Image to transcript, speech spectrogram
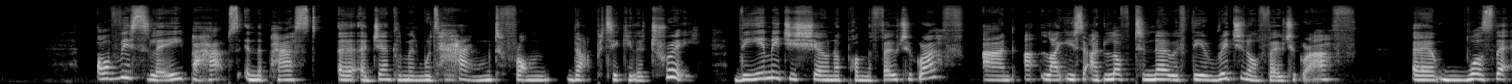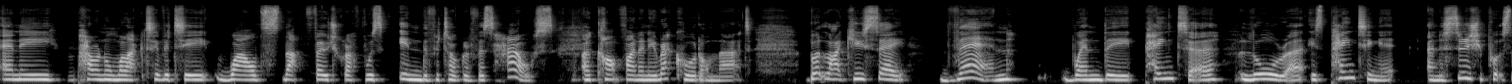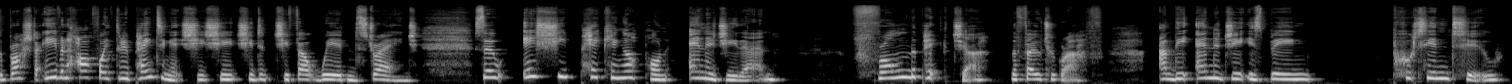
Obviously, perhaps in the past, a, a gentleman was hanged from that particular tree. The image is shown up on the photograph, and uh, like you said, I'd love to know if the original photograph uh, was there any paranormal activity whilst that photograph was in the photographer's house? I can't find any record on that. But like you say, then when the painter, Laura, is painting it, and as soon as she puts the brush down, even halfway through painting it, she she she did she felt weird and strange. So is she picking up on energy then from the picture, the photograph, and the energy is being put into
